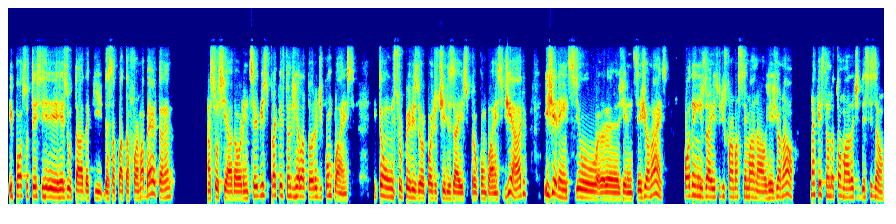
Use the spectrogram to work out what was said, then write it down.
e posso ter esse resultado aqui dessa plataforma aberta, né, associado à ordem de serviço para a questão de relatório de compliance. Então, um supervisor pode utilizar isso para o compliance diário e gerentes, uh, gerentes regionais podem usar isso de forma semanal e regional na questão da tomada de decisão.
